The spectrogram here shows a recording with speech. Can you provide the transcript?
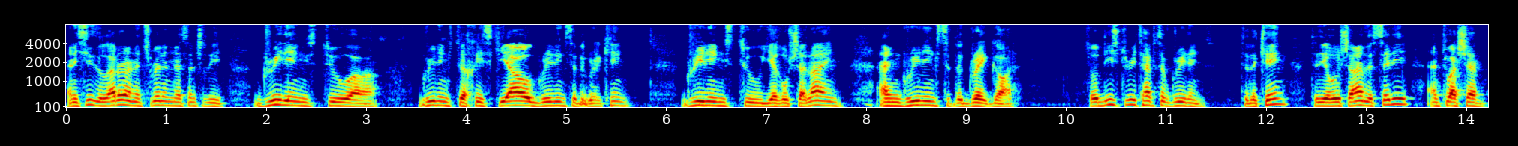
And he sees the letter, and it's written essentially greetings to uh, greetings to Chizkiyahu, greetings to the great king, greetings to Yerushalayim, and greetings to the great God. So these three types of greetings to the king, to the Yerushalayim, the city, and to Hashem.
